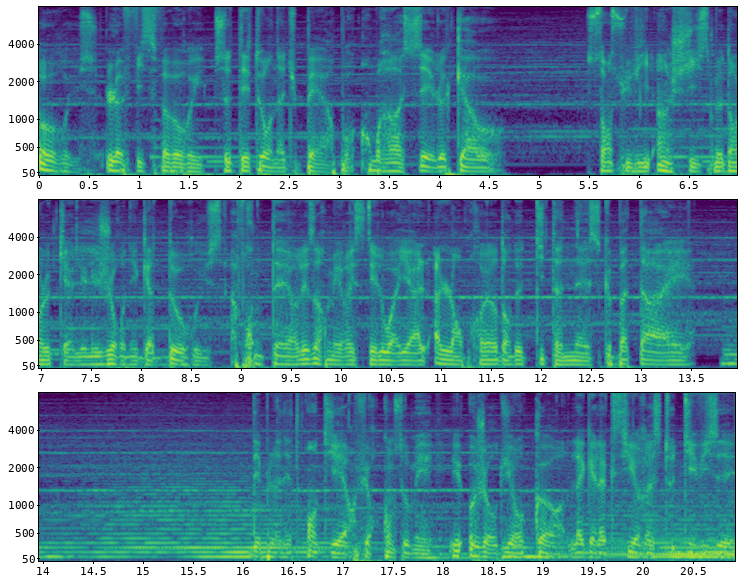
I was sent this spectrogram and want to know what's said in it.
Horus, le fils favori, se détourna du père pour embrasser le chaos. S'ensuivit un schisme dans lequel les légions renégates d'Horus affrontèrent les armées restées loyales à l'empereur dans de titanesques batailles. Planètes entières furent consommées et aujourd'hui encore la galaxie reste divisée.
